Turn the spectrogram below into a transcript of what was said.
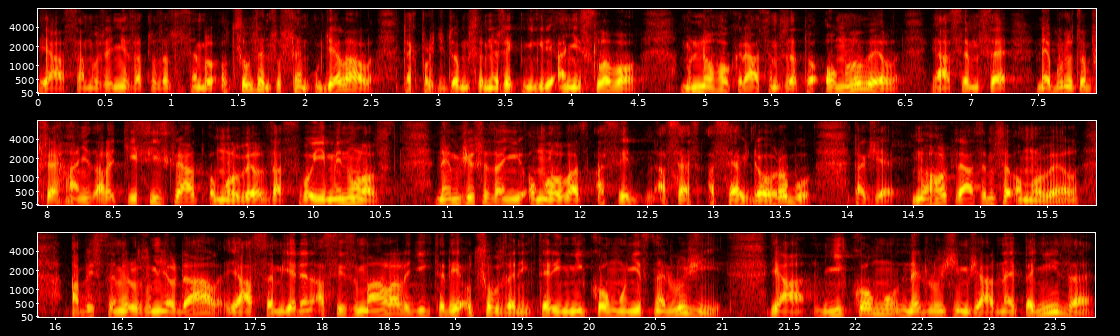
Já samozřejmě za to, za co jsem byl odsouzen, co jsem udělal, tak proti tomu jsem neřekl nikdy ani slovo. Mnohokrát jsem se za to omluvil. Já jsem se, nebudu to přehánit, ale tisíckrát omluvil za svoji minulost. Nemůžu se za ní omlouvat asi, asi, asi až do hrobu. Takže mnohokrát jsem se omluvil, abyste mi rozuměl dál. Já jsem jeden asi z mála lidí, který je odsouzený, který nikomu nic nedluží. Já nikomu nedlužím žádné peníze.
